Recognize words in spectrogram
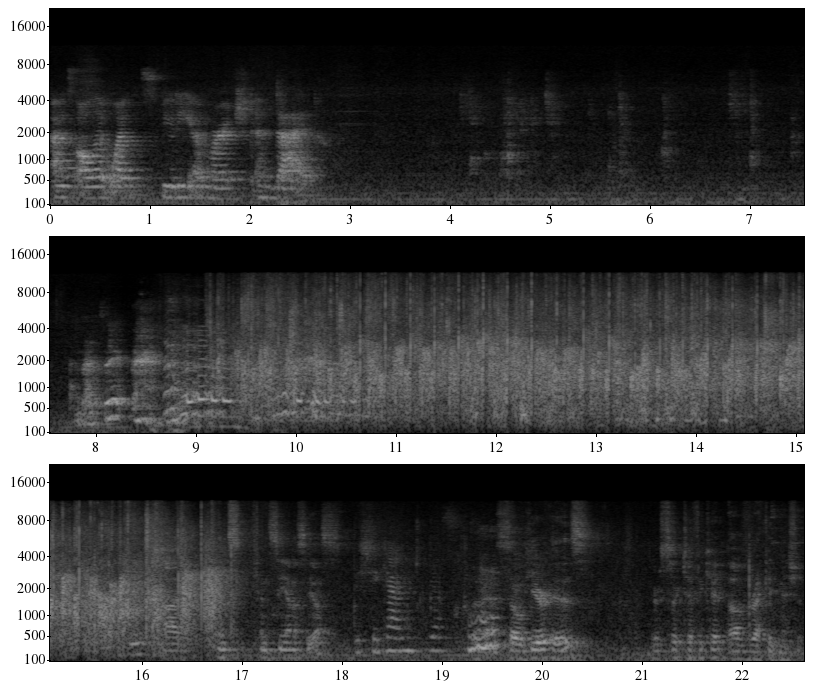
as all at once beauty emerged and died. And that's it. Uh, can, can Sienna see us? She can, yes. So here is your certificate of recognition.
